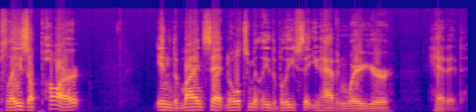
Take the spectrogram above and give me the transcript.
Plays a part in the mindset and ultimately the beliefs that you have and where you're headed.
